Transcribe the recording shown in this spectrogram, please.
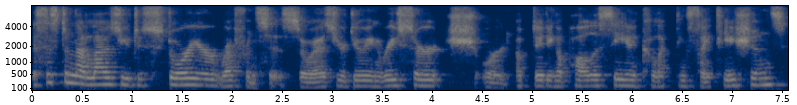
a system that allows you to store your references. So as you're doing research or updating a policy and collecting citations,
